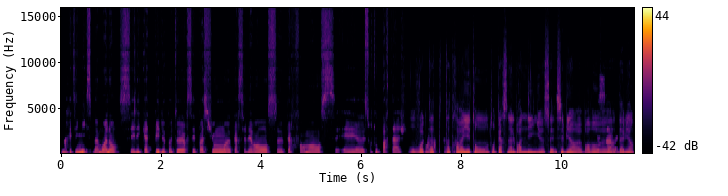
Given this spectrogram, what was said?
marketing mix, bah moi non, c'est les 4 P de Potter, c'est passion, euh, persévérance, euh, performance et euh, surtout partage. On voit que tu as, travaillé ton, ton personal branding, c'est bien, bravo Damien.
